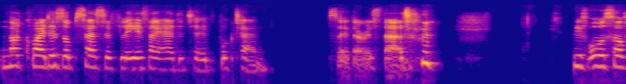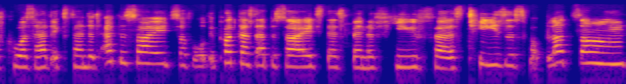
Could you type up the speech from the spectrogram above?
not quite as obsessively as I edited book 10. So there is that. We've also, of course, had extended episodes of all the podcast episodes. There's been a few first teasers for Blood Song.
